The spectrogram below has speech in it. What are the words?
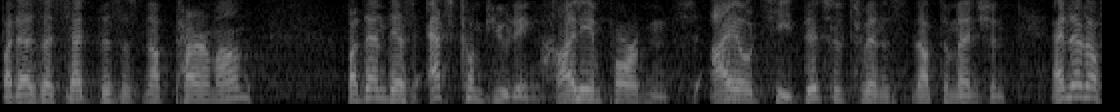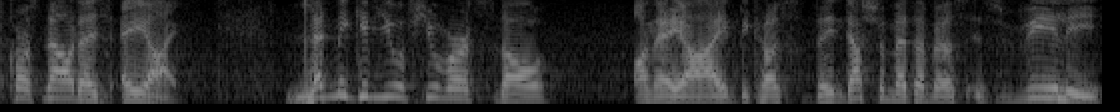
But as I said, this is not paramount. But then there's edge computing, highly important, IoT, digital twins, not to mention. And then, of course, nowadays, AI. Let me give you a few words, though, on AI, because the industrial metaverse is really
